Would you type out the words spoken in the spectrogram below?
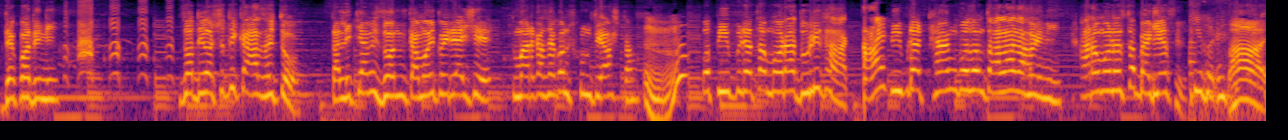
দেখো দিনি যদি ওষুধই কাজ হইতো তাহলে কি আমি জন কামাই করে আইসে তোমার কাছে এখন শুনতে আসতাম? ও পিঁপড়ে তো মরা দূরই থাক। পিঁপড়ার ঠ্যাং পর্যন্ত আলাদা হয়নি আরও মনে হচ্ছে বেরিয়েছে ভাই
